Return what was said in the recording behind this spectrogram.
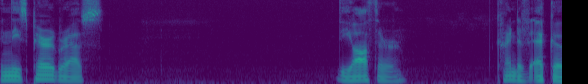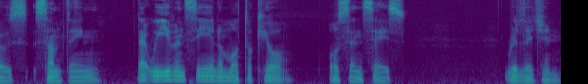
In these paragraphs, the author kind of echoes something that we even see in Omoto Kyo O Sensei's religion.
